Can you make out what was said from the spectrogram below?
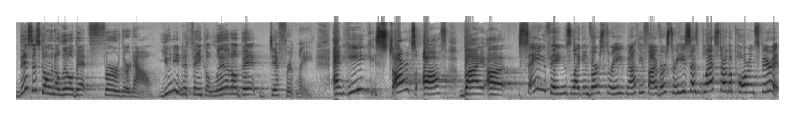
this is going a little bit further now. You need to think a little bit differently. And he starts off by uh, saying things like in verse 3, Matthew 5, verse 3, he says, Blessed are the poor in spirit,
